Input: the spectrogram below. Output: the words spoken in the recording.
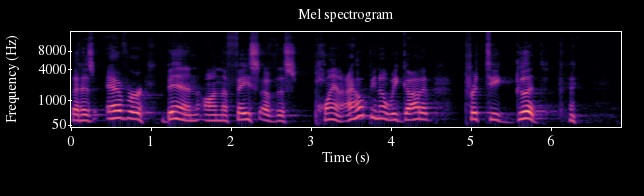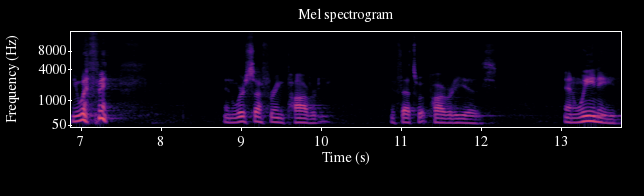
that has ever been on the face of this planet. I hope you know we got it pretty good. you with me? And we're suffering poverty, if that's what poverty is. And we need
